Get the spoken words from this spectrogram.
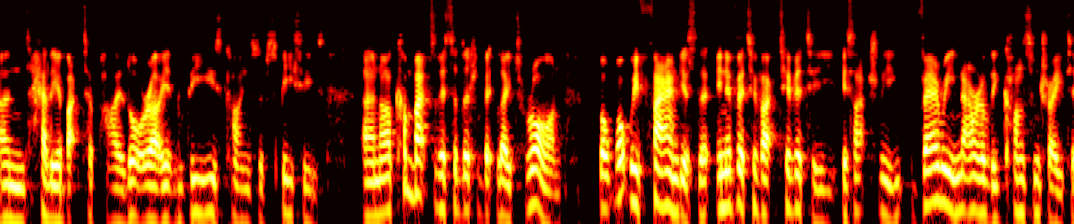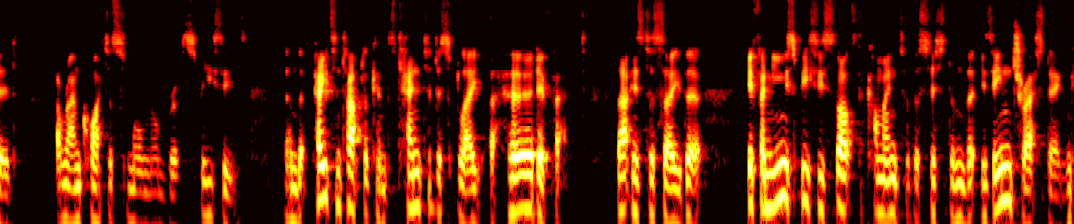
and Helicobacter pylori in these kinds of species. And I'll come back to this a little bit later on, but what we've found is that innovative activity is actually very narrowly concentrated around quite a small number of species, and that patent applicants tend to display a herd effect. That is to say that if a new species starts to come into the system that is interesting,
